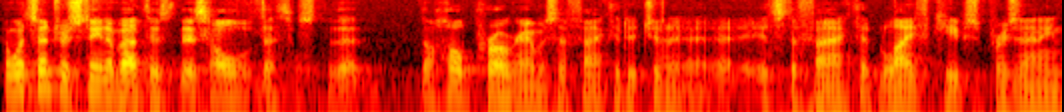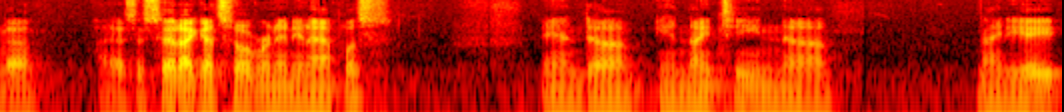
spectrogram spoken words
and what's interesting about this, this whole, this, the, the whole program is the fact that it just, uh, it's the fact that life keeps presenting. Uh, as I said, I got sober in Indianapolis. And uh, in 1998, uh,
